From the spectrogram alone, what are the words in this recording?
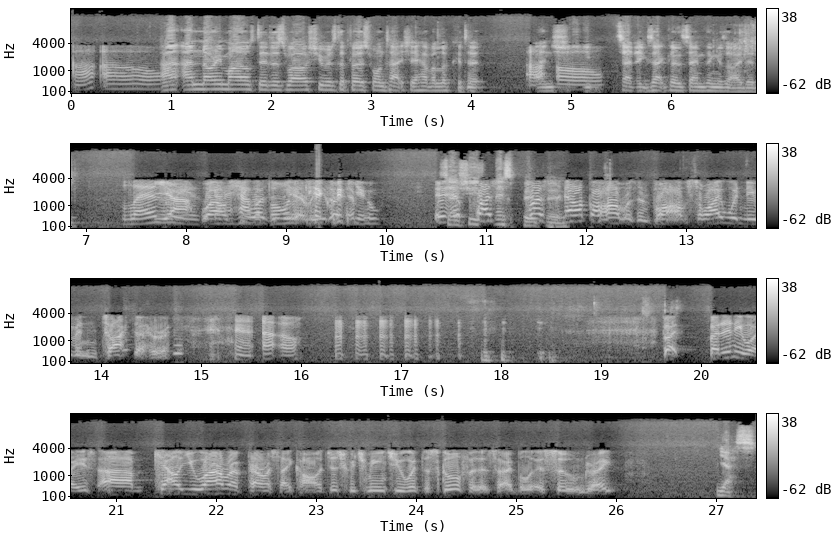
Uh oh. And, and Nori Miles did as well. She was the first one to actually have a look at it, and she said exactly the same thing as I did. Leslie Yeah, is well, going to she have a wasn't bone there to pick either. with you. And- So and she's plus, missed plus poo-poo. alcohol was involved, so I wouldn't even talk to her. Uh oh. But but anyways, um, Cal, you are a parapsychologist, which means you went to school for this. I bel- assumed, right? Yes.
